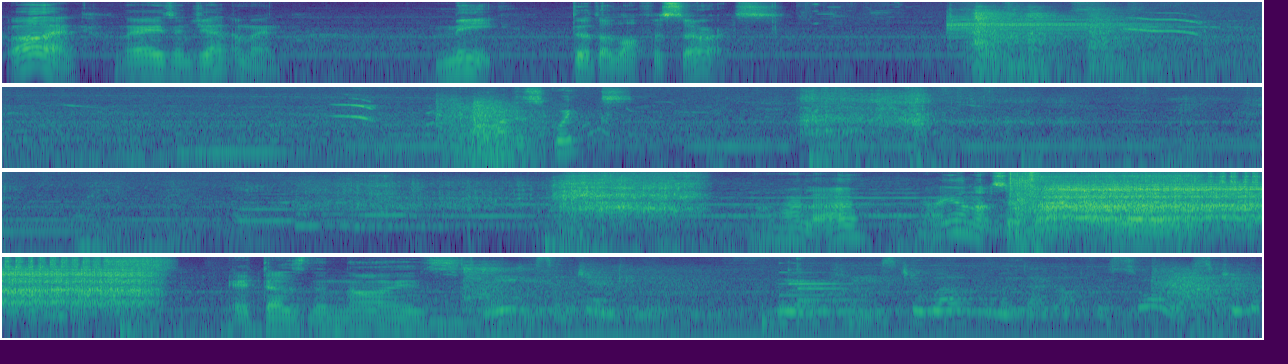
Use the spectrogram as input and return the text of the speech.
Well then, ladies and gentlemen, meet the Dilophosaurus. Come on, the squeaks. Hello. Oh, ah, you're not so bad. Uh, it does the noise. Ladies and gentlemen, we are pleased to welcome a Dilophosaurus to the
